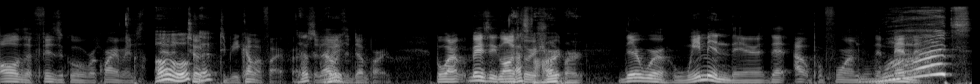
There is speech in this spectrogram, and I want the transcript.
all the physical requirements that Oh, it took to become a firefighter. That's so that was the dumb part. But what I, basically, long that's story short, part. there were women there that outperformed the men. What?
